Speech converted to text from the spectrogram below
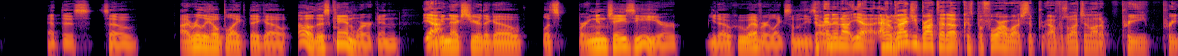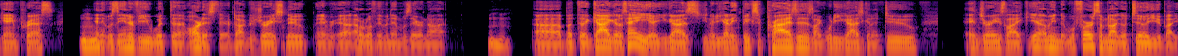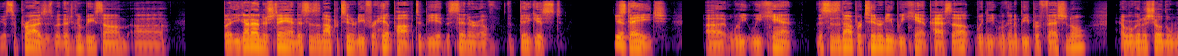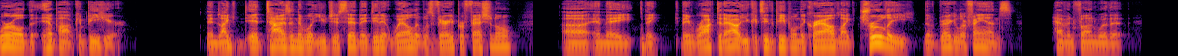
at this. So I really hope like they go, oh, this can work, and Yeah. maybe next year they go, let's bring in Jay Z or you know whoever. Like some of these are Depending on yeah, and I'm Yeah. glad you brought that up because before I watched the, I was watching a lot of pre pre game press, Mhm. and it was the interview with the artist there, Dr. Dre, Snoop, and uh, I don't know if Eminem was there or not. Mhm. Uh, but the guy goes, "Hey, uh, you guys, you know, you got any big surprises? Like, what are you guys gonna do?" And Dre's like, "Yeah, I mean, well, first, I'm not gonna tell you about your surprises, but there's gonna be some. Uh, but you got to understand, this is an opportunity for hip hop to be at the center of the biggest Yeah. stage. Uh, we we can't. This is an opportunity we can't pass up. We need. We're gonna be professional, and we're gonna show the world that hip hop can be here." And like it ties into what you just said. They did it well. It was very professional uh, and they they they rocked it out. You could see the people in the crowd, like truly the regular fans, having fun with it.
